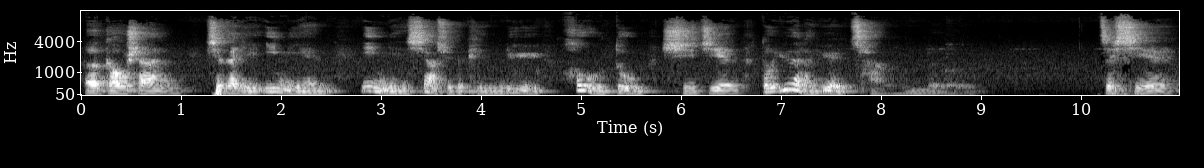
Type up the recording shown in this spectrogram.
而高山现在也一年一年下雪的频率、厚度、时间都越来越长了。这些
